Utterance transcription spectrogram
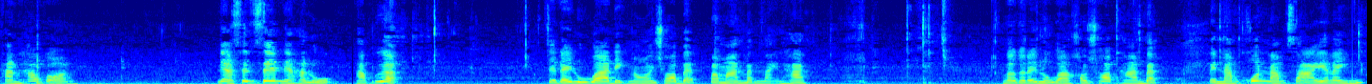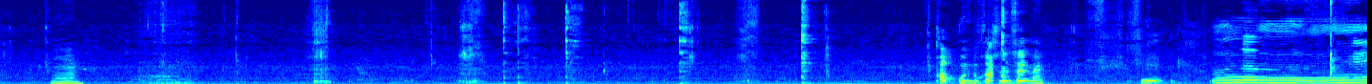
ทานข้าวก่อน เนี่ยเส้นๆเนี่ยค่ะลูกค่ะเพื่อ จะได้รู้ว่าเด็กน้อยชอบแบบประมาณแบบไหนนะคะ เราจะได้รู้ว่าเขาชอบทานแบบเป็นน้ำข้นน้ำใสอะไรอย่างนี้อืม ขอบ คุณทุกคนเส้นๆไหมคือนี่นี่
